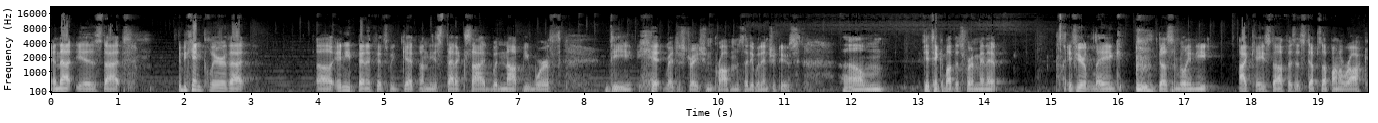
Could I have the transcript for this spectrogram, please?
And that is that it became clear that uh, any benefits we'd get on the aesthetic side would not be worth the hit registration problems that it would introduce. Um, if you think about this for a minute, if your leg does some really neat IK stuff as it steps up on a rock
